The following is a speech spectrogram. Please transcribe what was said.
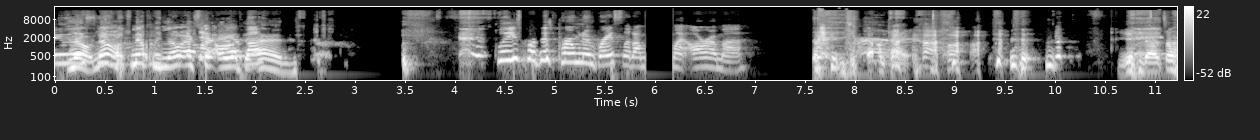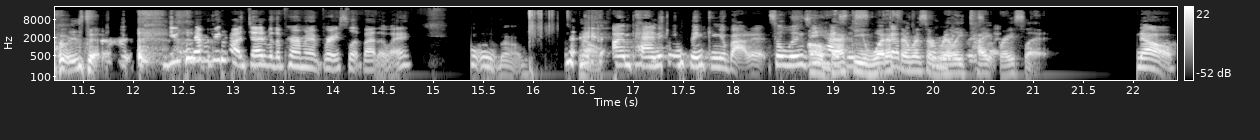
A. no, no, no, no extra A at the end. Please put this permanent bracelet on my arma. okay. yeah, that's what we said. You can never be caught dead with a permanent bracelet, by the way. no. No. I'm panicking thinking about it. So Lindsay Oh, has. Becky, this, what if there was a permanent really tight bracelet. bracelet? No,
